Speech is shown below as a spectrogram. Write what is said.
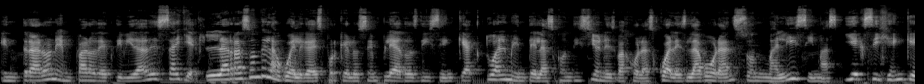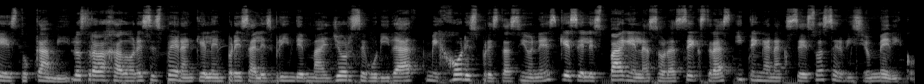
entraron en paro de actividades ayer. La razón de la huelga es porque los empleados dicen que actualmente las condiciones bajo las cuales laboran son malísimas y exigen que esto cambie. Los trabajadores esperan que la empresa les brinde mayor seguridad, mejores prestaciones que se les paguen las horas extras y tengan acceso a servicio médico.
